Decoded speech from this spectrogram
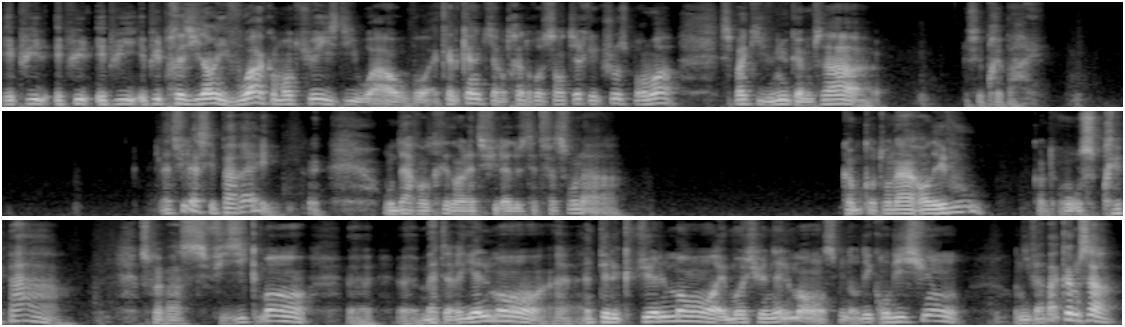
et puis, et puis, et puis, et puis, le président, il voit comment tu es. Il se dit, waouh, quelqu'un qui est en train de ressentir quelque chose pour moi. C'est pas qu'il est venu comme ça. Il s'est préparé. La tefila, c'est pareil. On doit rentrer dans la tefila de cette façon-là. Comme quand on a un rendez-vous. On se prépare. On se prépare physiquement, euh, euh, matériellement, intellectuellement, émotionnellement. On se met dans des conditions. On n'y va pas comme ça.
